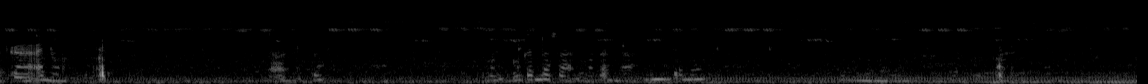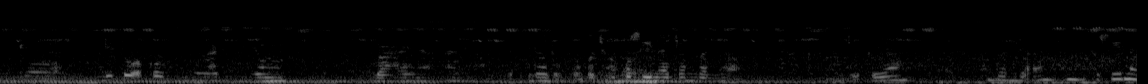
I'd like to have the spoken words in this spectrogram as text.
Saka ano, saan ito? Mag- Maganda saan, maganda. Hmm, ano? Hmm. Dito ako nag yung bahay na ano, dudugtong ko tsaka kusina dyan banda. Dito yan. Ang ganda ang hmm, kusina.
